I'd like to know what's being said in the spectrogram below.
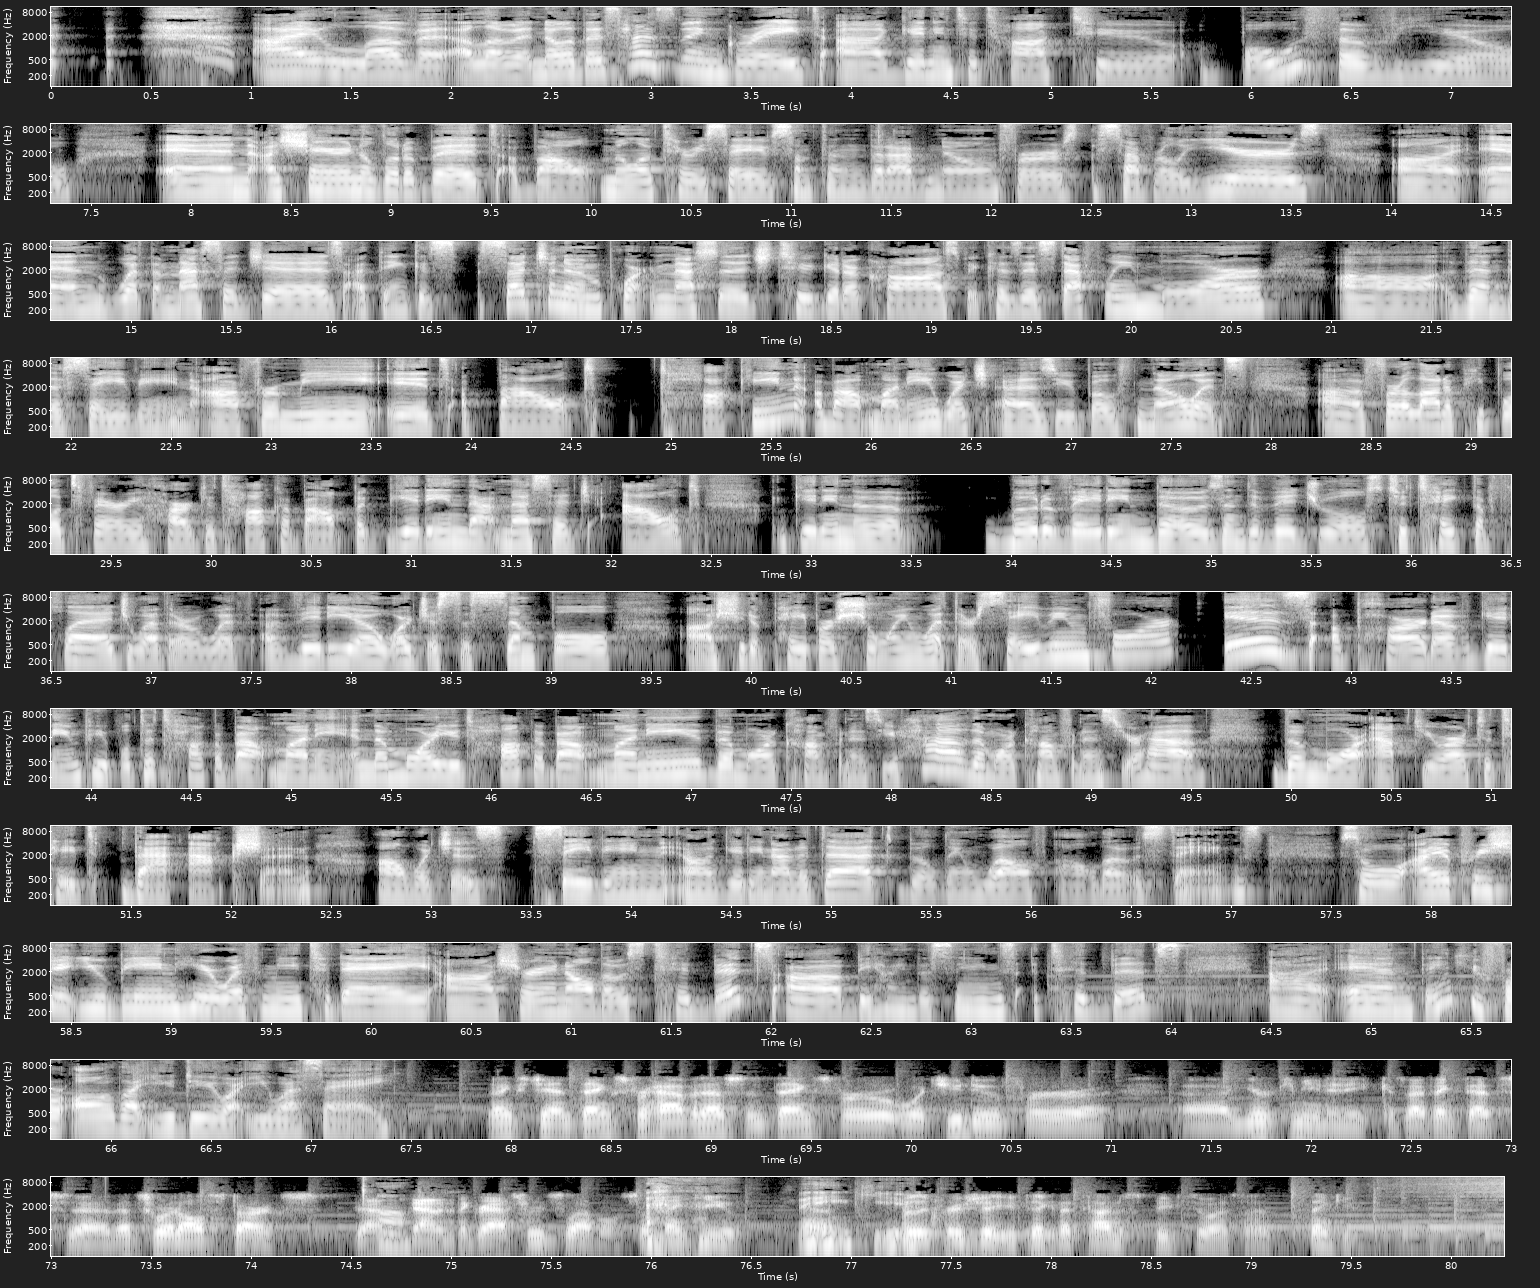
I love it. I love it. No, this has been great uh, getting to talk to both of you and uh, sharing a little bit about military save, something that I've known for several years, uh, and what the message is. I think it's such an important message to get across because it's definitely more uh, than the saving. Uh, for me, it's about talking about money, which as you both know, it's, uh, for a lot of people, it's very hard to talk about, but getting that message out, getting the, motivating those individuals to take the pledge, whether with a video or just a simple uh, sheet of paper showing what they're saving for is a part of getting people to talk about money. And the more you talk about money, the more confidence you have, the more confidence you have, the more apt you are to take that action, uh, which is saving, uh, getting out of debt, building wealth, all those things. So I appreciate you being here with me today, uh, sharing all those tidbits, uh, behind the scenes tidbits. Uh, and thank you for all that you do at USAA. Thanks, Jen. Thanks for having us, and thanks for what you do for uh, your community because I think that's uh, that's where it all starts down oh. down at the grassroots level. So thank you. thank you. Really appreciate you taking the time to speak to us. Uh, thank you.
